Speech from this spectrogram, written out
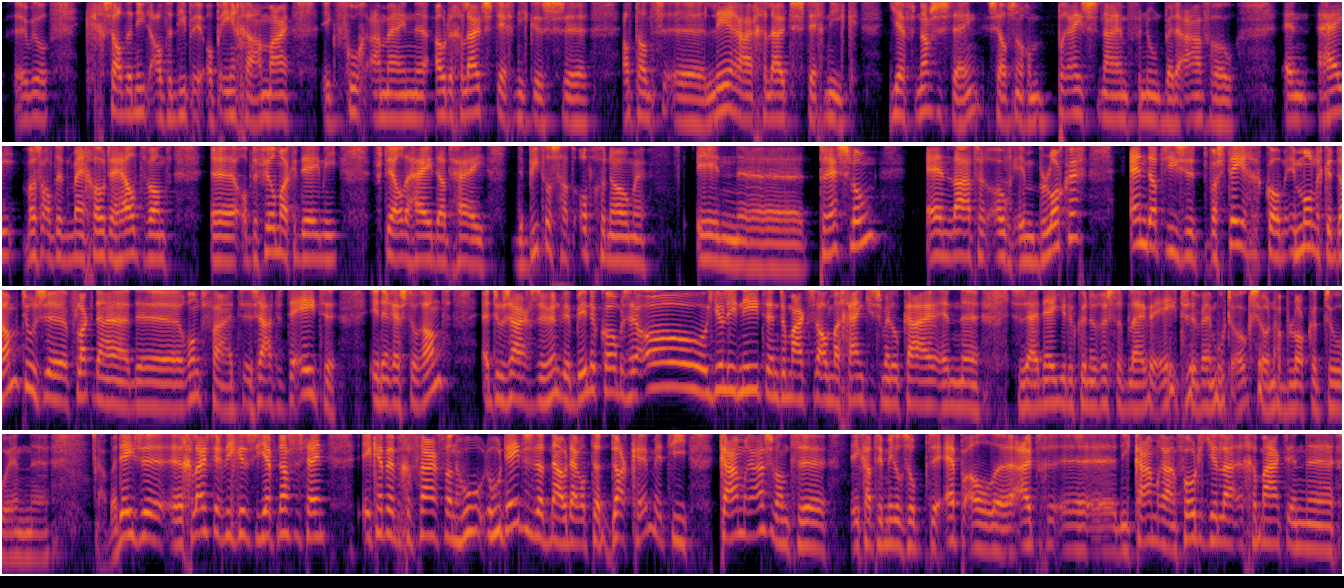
Ik, zal er niet al te diep op ingaan, maar ik vroeg aan mijn eh, oude geluidstechnicus, eh, althans leraar geluidstechniek, Jeff Nassenstein, zelfs nog een prijs naar hem vernoemd bij de AVRO. En hij was altijd mijn grote held, want op de filmacademie vertelde hij dat hij de Beatles had opgenomen in Treslong. En later ook in Blokker. En dat hij ze was tegengekomen in Monnikendam. Toen ze vlak na de rondvaart zaten te eten in een restaurant. En toen zagen ze hun weer binnenkomen. Ze zeiden, oh, jullie niet. En toen maakten ze allemaal geintjes met elkaar. En eh, ze zeiden, nee, jullie kunnen rustig blijven eten. Wij moeten ook zo naar Blokker toe. En eh, nou, bij deze eh, geluidstechnicus, Jeff Nassenstein. Ik heb hem gevraagd van, hoe, hoe deden ze dat nou daar op dat dak hè, met die camera's? Want eh, ik had inmiddels op de app al eh, uit die camera een fotootje gemaakt. En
